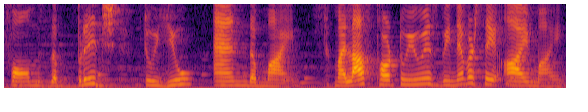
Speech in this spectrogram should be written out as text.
forms the bridge to you and the mind. My last thought to you is we never say I mind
